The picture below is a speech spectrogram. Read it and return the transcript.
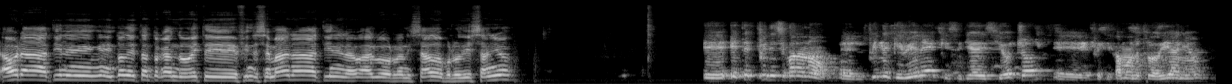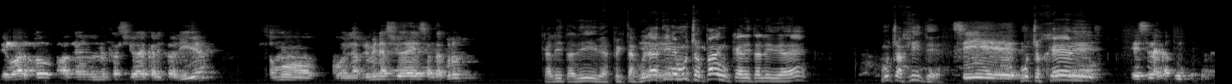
ahora tienen, ¿en dónde están tocando este fin de semana? ¿Tienen algo organizado por los 10 años? Eh, este fin de semana no, el fin de que viene, que sería 18, eh, festejamos nuestro día año de Barto, acá en nuestra ciudad de Caleta Olivia. Somos con la primera ciudad de Santa Cruz. Caleta Livia, espectacular. Eh, Tiene mucho punk Caleta Livia, ¿eh? Mucho agite. Sí, Mucho heavy. es la capital.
